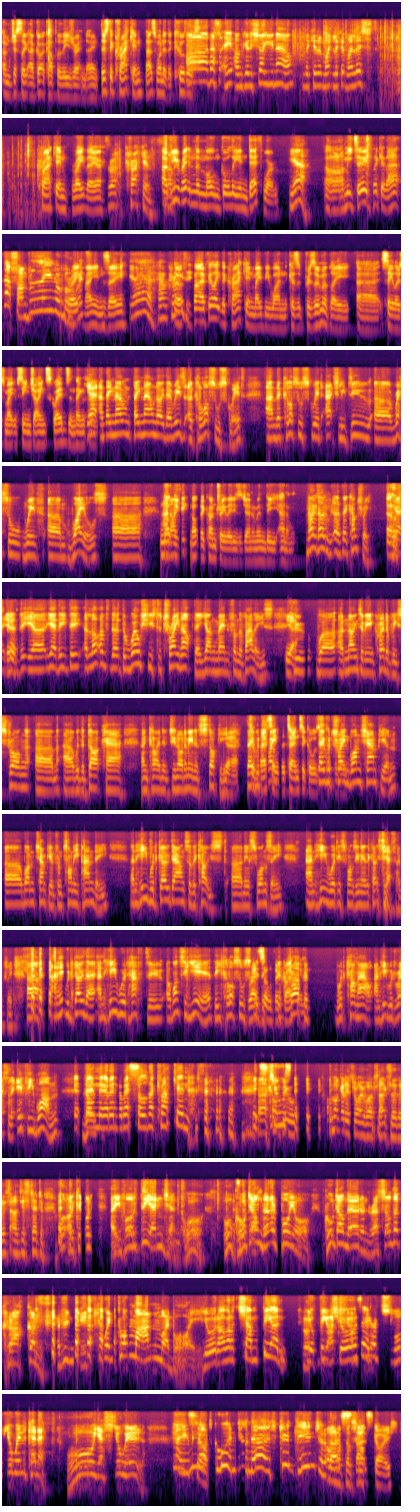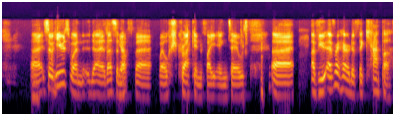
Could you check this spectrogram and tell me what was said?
I'm just like I've got a couple of these written down. There's the Kraken. That's one of the coolest. ah that's hey, i'm going to show you now looking at my look at my list Kraken right there. right kraken Have Love you written the Mongolian death worm? it. yeah Oh, me too. Look at that. that's unbelievable Great It's- minds, eh? yeah how So, crazy but I feel like the Kraken might be one because presumably uh, sailors might have seen giant squids and things. yeah and they know they now know there is a colossal squid and the colossal squid actually do uh, wrestle with um, whales uh, not and the, I think not the country, ladies and gentlemen, the animal. no no uh, the country Oh, yeah, yeah. The uh, yeah, the, the a lot of the, the Welsh used to train up their young men from the valleys yeah. who were are known to be incredibly strong, um, uh, with the dark hair and kind of, do you know what I mean, and stocky. yeah. they to would train- the tentacles. They would train one champion, uh, one champion from Tonypandy, and he would go down to the coast uh, near Swansea. And he would, is Swansea near the coast? Yes, hopefully. Uh, and he would go there and he would have to, uh, once a year, the colossal squid, Wrestle the the Kraken. Kraken, would come out and he would wrestle it. If he won, Get then- down there and wrestle the Kraken. It's can't do- Tuesday. I'm not going to try a Welsh accent. I'll just say to him, oh, I can only, I for the engine. Oh, oh, go down there, boyo. Go down there and wrestle the kraken. It'll make you into a man, my boy. You're our champion. You've been Be a chosen. champion, So you will, Kenneth. Oh, yes, you will. I'm So- not going down there. It's too dangerous. Oh, That's, that's Scottish. Scottish. Uh, so here's one. Uh, that's enough uh, Welsh Kraken fighting tales. Uh, have you ever heard of the Kappa?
